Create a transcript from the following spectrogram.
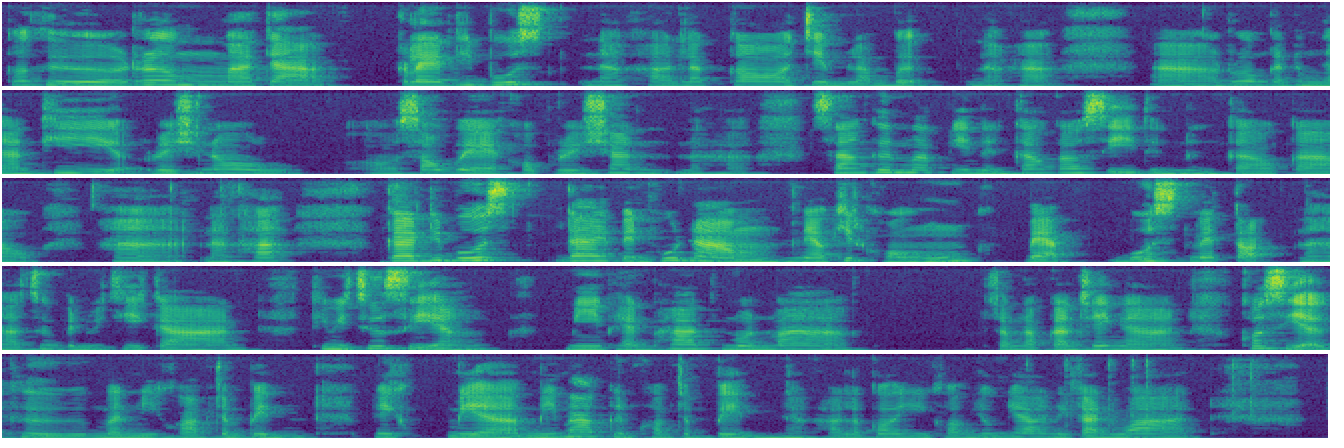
ก็คือเริ่มมาจากแกลดิบุสนะคะแล้วก็เจมลัมเบิร์กนะคะร่วมกันทำงานที่ Regional Software Corporation นะคะ สร้างขึ้นเมื่อปี 1994 ถึง 1995 นะคะ การดิบูสได้เป็นผู้นำแนวคิดของแบบ Boost Method นะคะ ซึ่งเป็นวิธีการที่มีชื่อเสียง มีแผนภาพจำนวนมากสำหรับการใช้งาน ข้อเสียคือมันมีความจำเป็น มีมีมีมากเกินความจำเป็นนะคะ แล้วก็มีความยุ่งยากในการวาด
